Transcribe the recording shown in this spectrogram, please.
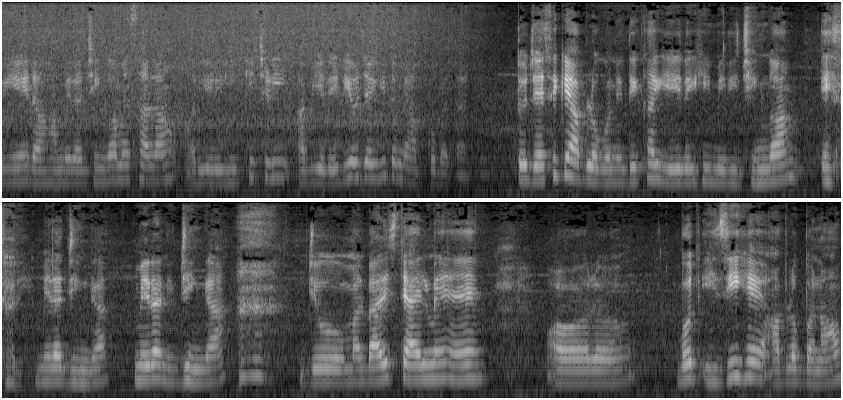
ये रहा मेरा झींगा मसाला और ये रही खिचड़ी। अब ये रेडी हो जाएगी तो मैं आपको बताती हूँ। तो जैसे कि आप लोगों ने देखा, ये रही मेरी झींगा। ए सॉरी मेरा झींगा, मेरा नहीं, झींगा, जो मलबारी स्टाइल में है और बहुत इजी है। आप लोग बनाओ,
